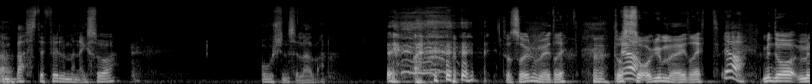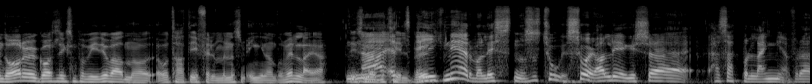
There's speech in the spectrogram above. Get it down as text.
Den beste filmen jeg så, Oceans Eleven. Da så du mye dritt. Da Ja. så du mye dritt. Ja. Men da, men da har du jo gått liksom på videoverden og, og tatt de filmene som ingen andre vil leie. De Nei, på jeg, gikk nedover listen, og så to, så jeg alle jeg ikke har sett på lenge. For det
